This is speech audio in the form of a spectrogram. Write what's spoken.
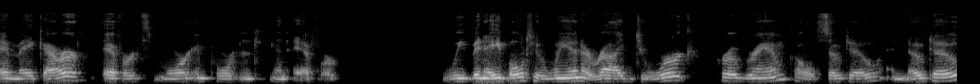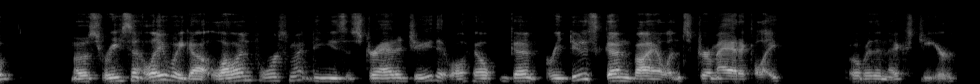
and make our efforts more important than ever. We've been able to win a ride to work program called SOTO and NOTO. Most recently, we got law enforcement to use a strategy that will help gun, reduce gun violence dramatically over the next year.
